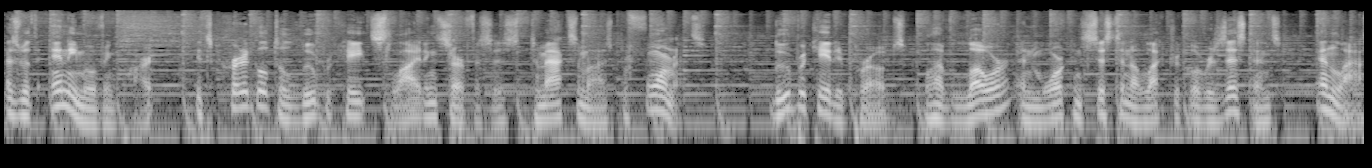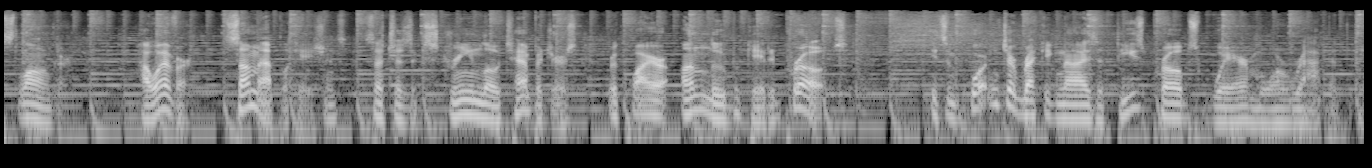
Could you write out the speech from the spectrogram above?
As with any moving part, it's critical to lubricate sliding surfaces to maximize performance. Lubricated probes will have lower and more consistent electrical resistance and last longer. However, some applications, such as extreme low temperatures, require unlubricated probes. It's important to recognize that these probes wear more rapidly.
